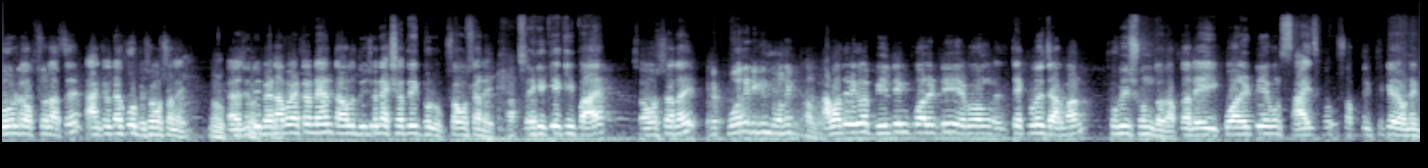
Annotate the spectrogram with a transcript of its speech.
গোল্ড অপশন আছে আঙ্কেলটা করবে সমস্যা নেই। যদি. ম্যাডাম একটা নেন তাহলে দুজনে একসাথেই করুক সমস্যা নেই। আচ্ছা। দেখি কে কি পায়। সমস্যা নাই। এটা কোয়ালিটি কিন্তু অনেক ভালো। আমাদের এগুলো বিল্ট ইন কোয়ালিটি এবং টেকনোলজি জার্মান খুবই সুন্দর। আপনার এই কোয়ালিটি এবং সাইজ সব দিক থেকে অনেক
